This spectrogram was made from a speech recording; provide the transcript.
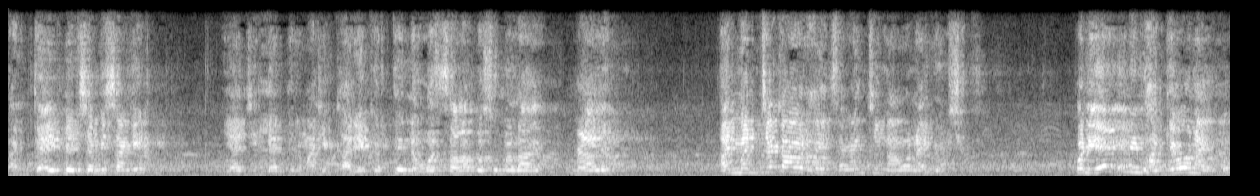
आणि त्याहीपेक्षा मी सांगेन या जिल्ह्यातील माझे कार्यकर्ते नव्वद सालापासून मला मिळाले. आणि मंचकावर आहेत सगळ्यांची नावं नाही घेऊ शकत. पण एक मी भाग्यवान आहे हो.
